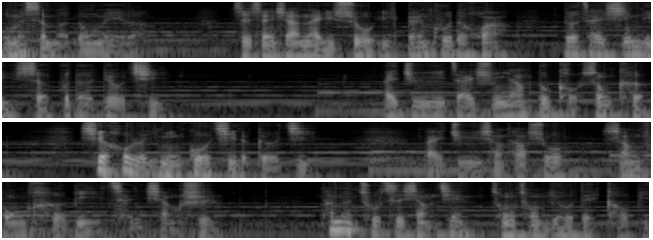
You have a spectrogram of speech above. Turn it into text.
我们什么都没了，只剩下那一束已干枯的花，搁在心里舍不得丢弃。白居易在浔阳渡口送客，邂逅了一名过气的歌妓。白居易向他说：“相逢何必曾相识。”他们初次相见，匆匆又得告别，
